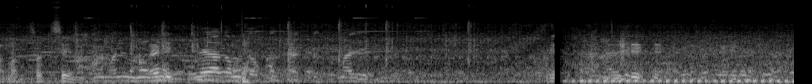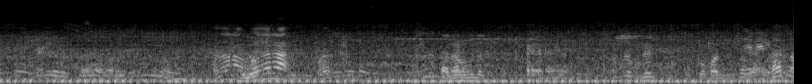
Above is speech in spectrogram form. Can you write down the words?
আমার సక్సేన్ రండి మాది ఒక పది నిమిషాలు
